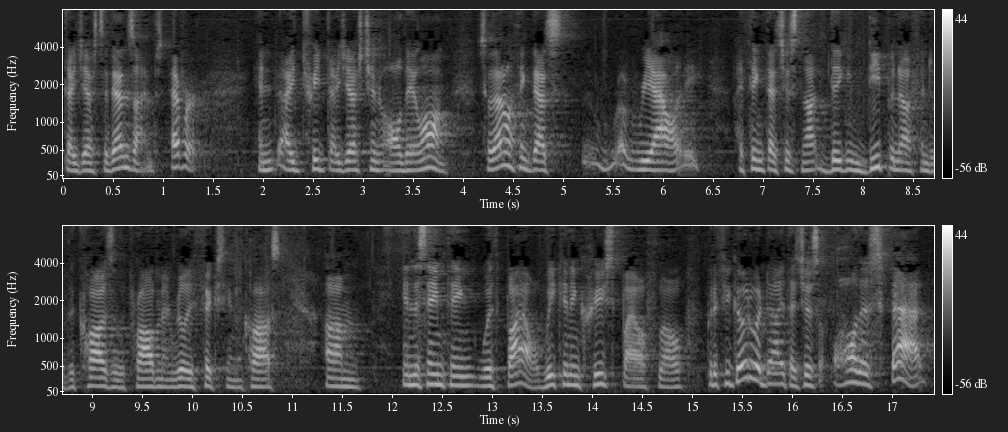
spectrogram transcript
digestive enzymes, ever. And I treat digestion all day long. So I don't think that's a reality. I think that's just not digging deep enough into the cause of the problem and really fixing the cause. Um, and the same thing with bile. We can increase bile flow, but if you go to a diet that's just all this fat,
